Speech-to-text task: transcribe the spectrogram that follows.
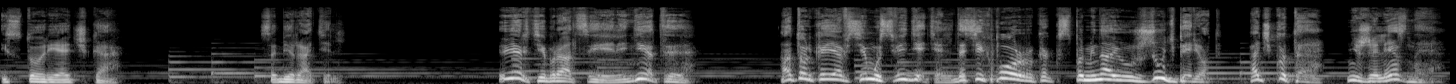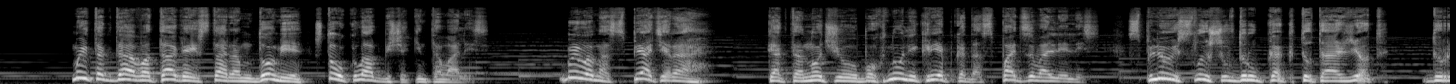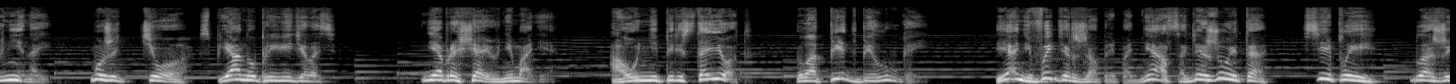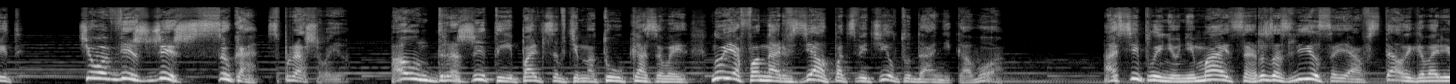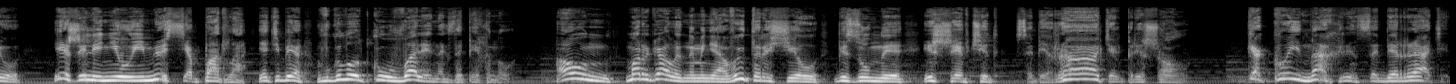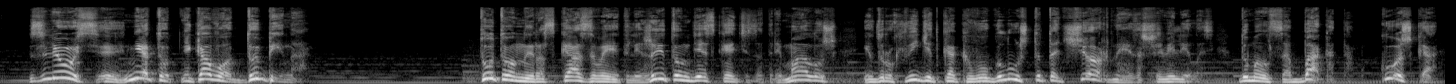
История очка. Собиратель. Верьте, братцы, или нет, а только я всему свидетель. До сих пор, как вспоминаю, жуть берет. Очко-то не железное. Мы тогда в Атагой в старом доме, что у кладбища кентовались. Было нас пятеро. Как-то ночью бухнули крепко, да спать завалились. Сплю и слышу вдруг, как кто-то орет дурниной. Может, чего, с пьяну привиделось? Не обращаю внимания. А он не перестает. Вопит белугой. Я не выдержал, приподнялся. Гляжу это, сиплый, блажит. «Чего визжишь, сука?» – спрашиваю. А он дрожит и пальцем в темноту указывает. Ну, я фонарь взял, подсветил туда, никого. А сиплый не унимается, разозлился я, встал и говорю – Ежели не уймешься, падла, я тебе в глотку валенок запихну. А он моргал и на меня вытаращил, безумный, и шепчет «Собиратель пришел». Какой нахрен собиратель? Злюсь, нет тут никого, дубина. Тут он и рассказывает, лежит он, дескать, задремал уж, и вдруг видит, как в углу что-то черное зашевелилось. Думал, собака там, кошка,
